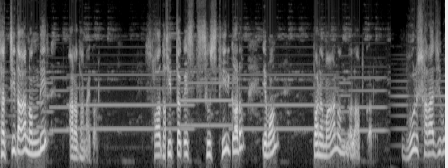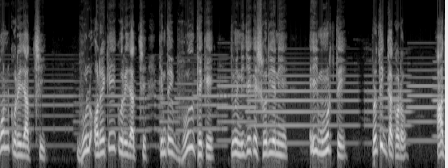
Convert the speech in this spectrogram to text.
সচ্চিদানন্দের আরাধনা করো। সদ চিত্তকে সুস্থির করো এবং পরমানন্দ লাভ করো। ভুল সারা জীবন করে যাচ্ছি। ভুল অনেকেই করে যাচ্ছে, কিন্তু এই ভুল থেকে তুমি নিজেকে সরিয়ে নিয়ে এই মুহূর্তে প্রতিজ্ঞা করো। আজ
